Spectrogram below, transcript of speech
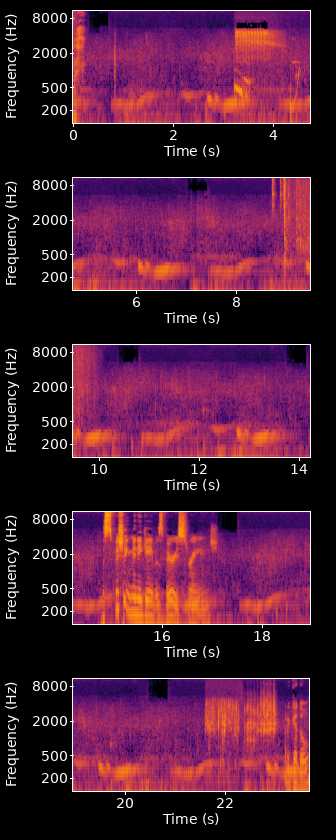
Ah. This fishing minigame is very strange. What a Gedo.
